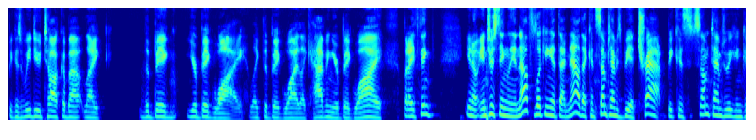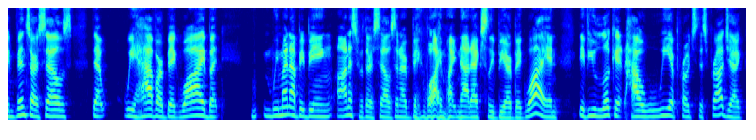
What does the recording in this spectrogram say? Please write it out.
because we do talk about like the big your big why like the big why like having your big why. But i think you know interestingly enough looking at that now that can sometimes be a trap because sometimes we can convince ourselves that we have our big why but we might not be being honest with ourselves and our big why might not actually be our big why. And if you look at how we approach this project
